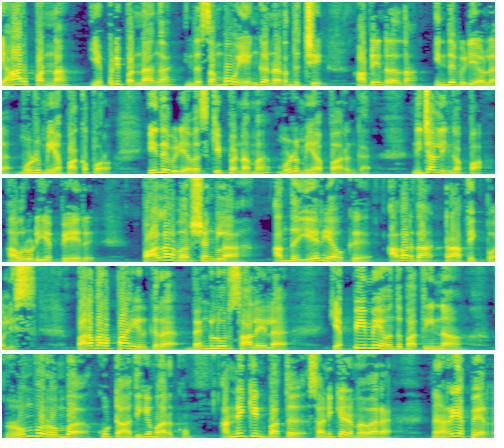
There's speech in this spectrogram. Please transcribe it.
யார் பண்ணா? எப்படி பண்ணாங்க? இந்த சம்பவம் எங்கே நடந்துச்சு? அப்படின்றது தான் இந்த வீடியோவில் முழுமையாக பார்க்க போகிறோம் இந்த வீடியோவை ஸ்கிப் பண்ணாமல் முழுமையாக பாருங்கள் நிஜாலிங்கப்பா அவருடைய பேர். பல வருஷங்களாக அந்த ஏரியாவுக்கு அவர் தான் டிராஃபிக் போலீஸ் பரபரப்பாக இருக்கிற பெங்களூர் சாலையில் எப்பயுமே வந்து பார்த்தீங்கன்னா ரொம்ப ரொம்ப கூட்டம் அதிகமாக இருக்கும். அன்னைக்குன்னு பார்த்து சனிக்கிழமை வேற நிறைய பேர்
